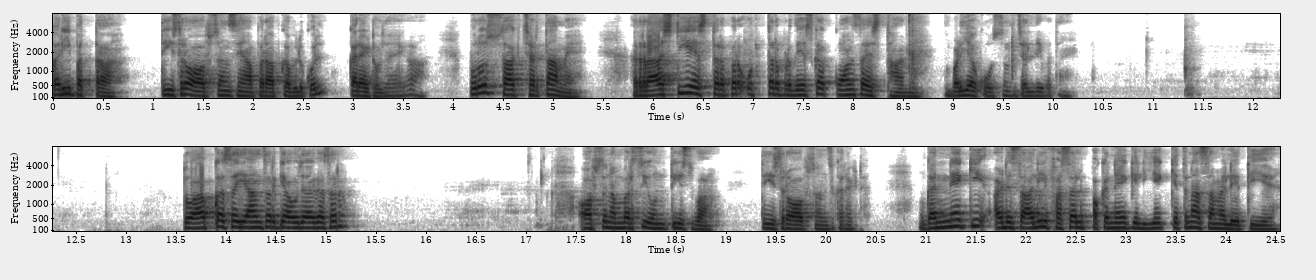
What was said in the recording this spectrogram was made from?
करी पत्ता। तीसरा ऑप्शन यहाँ पर आपका बिल्कुल करेक्ट हो जाएगा। पुरुष साक्षरता में। राष्ट्रीय स्तर पर उत्तर प्रदेश का कौन सा स्थान है? बढ़िया क्वेश्चन जल्दी बताएँ। तो आपका सही आंसर क्या हो जाएगा सर ऑप्शन नंबर सी उनतीसवा। तीसरा ऑप्शन करेक्ट गन्ने की अड़साली फ़सल पकने के लिए कितना समय लेती है?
